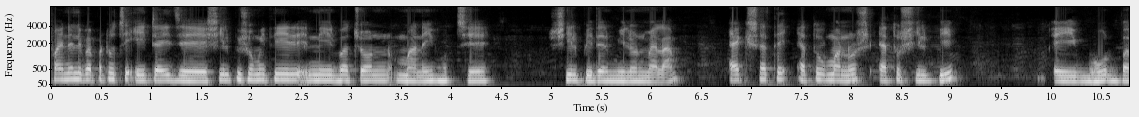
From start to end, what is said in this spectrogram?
ফাইনালি ব্যাপারটা হচ্ছে এইটাই যে শিল্পী সমিতির নির্বাচন মানেই হচ্ছে শিল্পীদের মিলন মেলা। একসাথে এত মানুষ, এত শিল্পী, এই ভোট বা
